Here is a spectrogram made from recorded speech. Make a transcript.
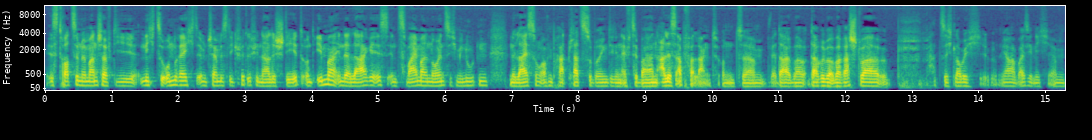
ist trotzdem eine Mannschaft, die nicht zu Unrecht im Champions League Viertelfinale steht und immer in der Lage ist, in zweimal 90 Minuten eine Leistung auf den Platz zu bringen, die den FC Bayern alles abverlangt. Und ähm, wer da über, darüber überrascht war, hat sich, glaube ich, ja, weiß ich nicht, ähm,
